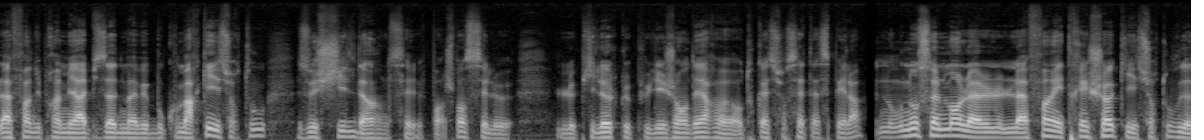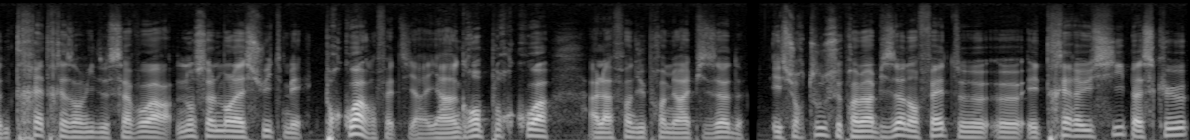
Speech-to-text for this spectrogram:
la fin du premier épisode m'avait beaucoup marqué, et surtout The Shield, hein, je pense que c'est le, le, pilote le plus légendaire, euh, en tout cas sur cet aspect-là. Donc non seulement la, fin est très choc, et surtout vous donne très très envie de savoir non seulement la suite, mais pourquoi en fait. Il y, a un grand pourquoi à la fin du premier épisode. Et surtout, ce premier épisode en fait euh, euh, est très réussi parce que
